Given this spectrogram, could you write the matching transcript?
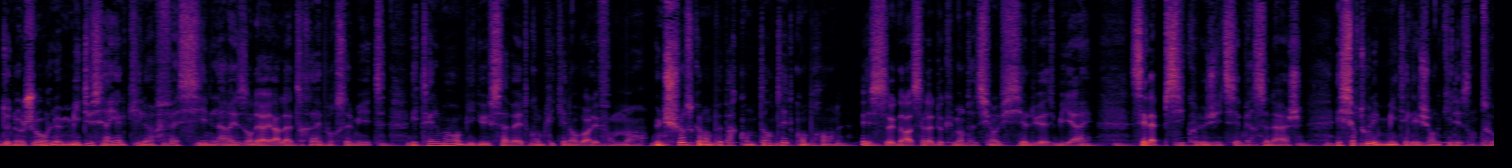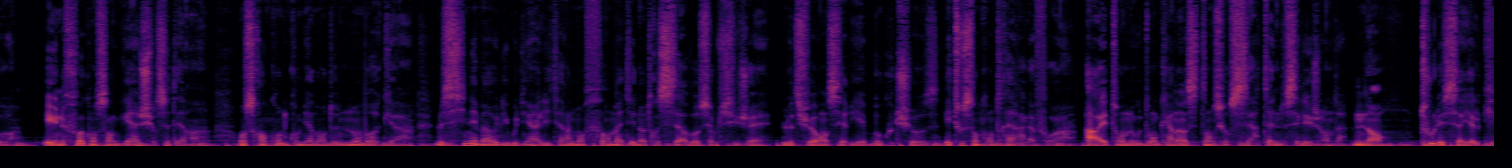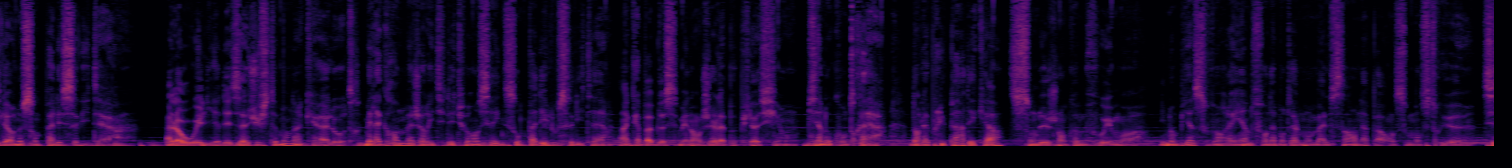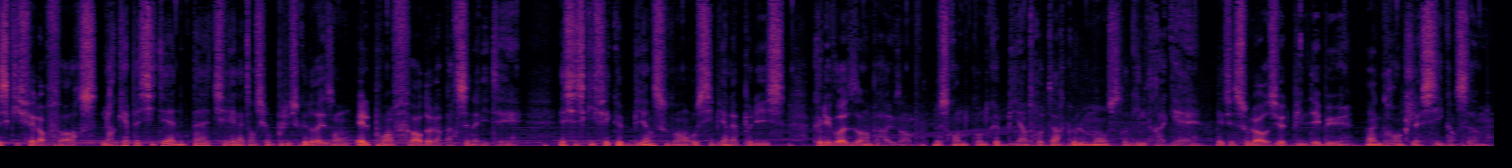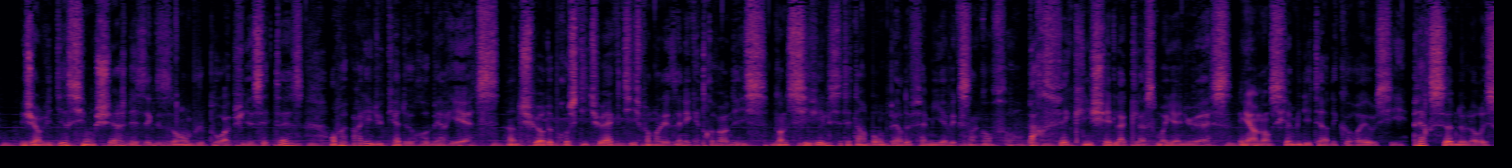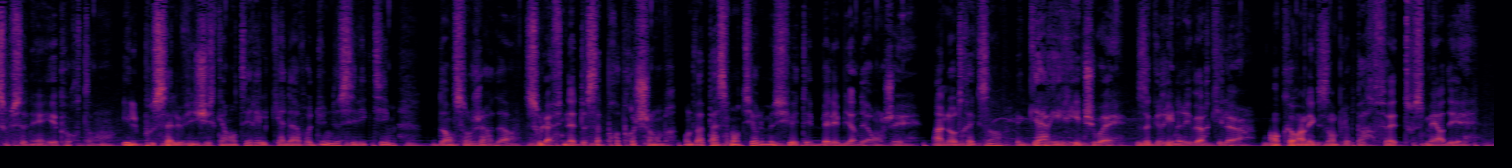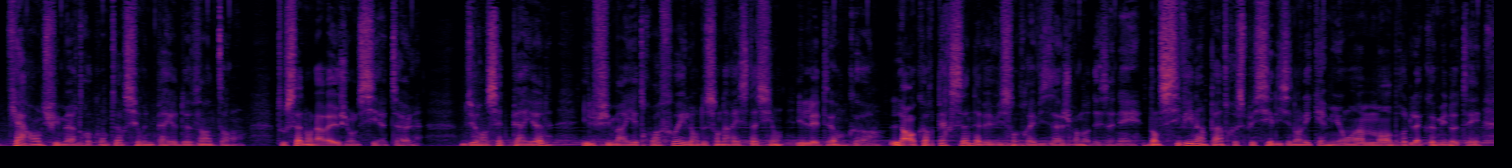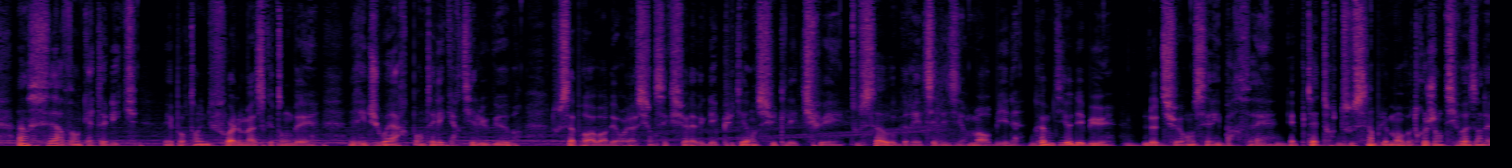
De nos jours, le mythe du serial killer fascine. La raison derrière l'attrait pour ce mythe est tellement ambigu que ça va être compliqué d'en voir les fondements. Une chose que l'on peut par contre tenter de comprendre, et ce grâce à la documentation officielle du FBI, c'est la psychologie de ces personnages, et surtout les mythes et légendes qui les entourent. Et une fois qu'on s'engage sur ce terrain, on se rend compte combien dans de nombreux cas, le cinéma hollywoodien a littéralement formaté notre cerveau sur le sujet. Le tueur en série est beaucoup de choses, et tout son contraire à la fois. Arrêtons-nous donc un instant sur certaines de ces légendes. Non, tous les serial killers ne sont pas des solitaires. Alors oui, il y a des ajustements d'un cas à l'autre, mais la grande majorité des tueurs en série ne sont pas des loups solitaires, incapables de se mélanger à la population. Bien au contraire, dans la plupart des cas, ce sont des gens comme vous et moi. Ils n'ont bien souvent rien de fondamentalement malsain en apparence ou monstrueux. C'est ce qui fait leur force, leur capacité à ne pas attirer l'attention plus que de raison, est le point fort de leur personnalité. Et c'est ce qui fait que bien souvent, aussi bien la police que les voisins par exemple, ne se rendent compte que bien trop tard que le monstre qu'ils traquaient était sous leurs yeux depuis le début. Un grand classique en somme. J'ai envie de dire, si on cherche des exemples pour appuyer cette thèse, on peut parler du cas de Robert Yates, un tueur de prostituées actif pendant les années 90. Dans le civil, c'était un bon père de famille avec cinq enfants. Parfait cliché de la classe moyenne US. Et un ancien militaire décoré aussi. Personne ne l'aurait soupçonné, et pourtant, il poussa le vie jusqu'à enterrer le cadavre d'une de ses victimes dans son jardin, sous la fenêtre de sa propre chambre. On ne va pas se mentir, le monsieur était bel et bien dérangé. Un autre exemple, Gary Ridgway, The Green River Killer. Encore un exemple parfait ce merdier. 48 meurtres au compteur sur une période de 20 ans, tout ça dans la région de Seattle. Durant cette période, il fut marié trois fois et lors de son arrestation, il l'était encore. Là encore, personne n'avait vu son vrai visage pendant des années. Dans le civil, un peintre spécialisé dans les camions, un membre de la communauté, un fervent catholique. Et pourtant, une fois le masque tombé, Ridgeway arpentait les quartiers lugubres. Tout ça pour avoir des relations sexuelles avec des putes et ensuite les tuer. Tout ça au gré de ses désirs morbides. Comme dit au début, le tueur en série parfait est peut-être tout simplement votre gentil voisin d'à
